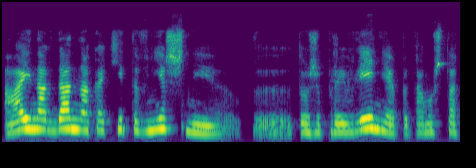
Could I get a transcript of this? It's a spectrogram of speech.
а иногда на какие-то внешние э, тоже проявления, потому что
